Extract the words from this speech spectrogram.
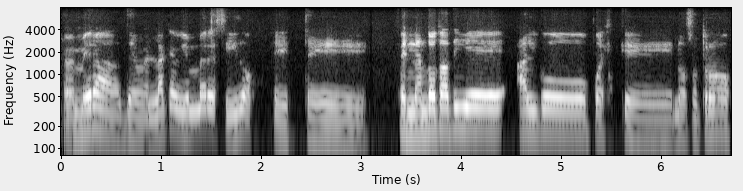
Pues mira, de verdad que bien merecido. Este Fernando Tati es algo pues que nosotros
